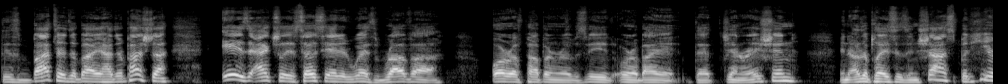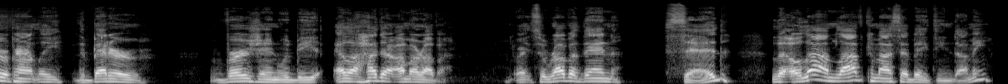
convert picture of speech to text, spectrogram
this Batar Dabaya Hadar Pashta is actually associated with Rava or of Papa and Rav Zvid or Abaye, that generation in other places in Shas, but here apparently the better version would be Ella Hadar Amarava. Right, so Rava then said, Le'olam lav kamase beit din dami.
